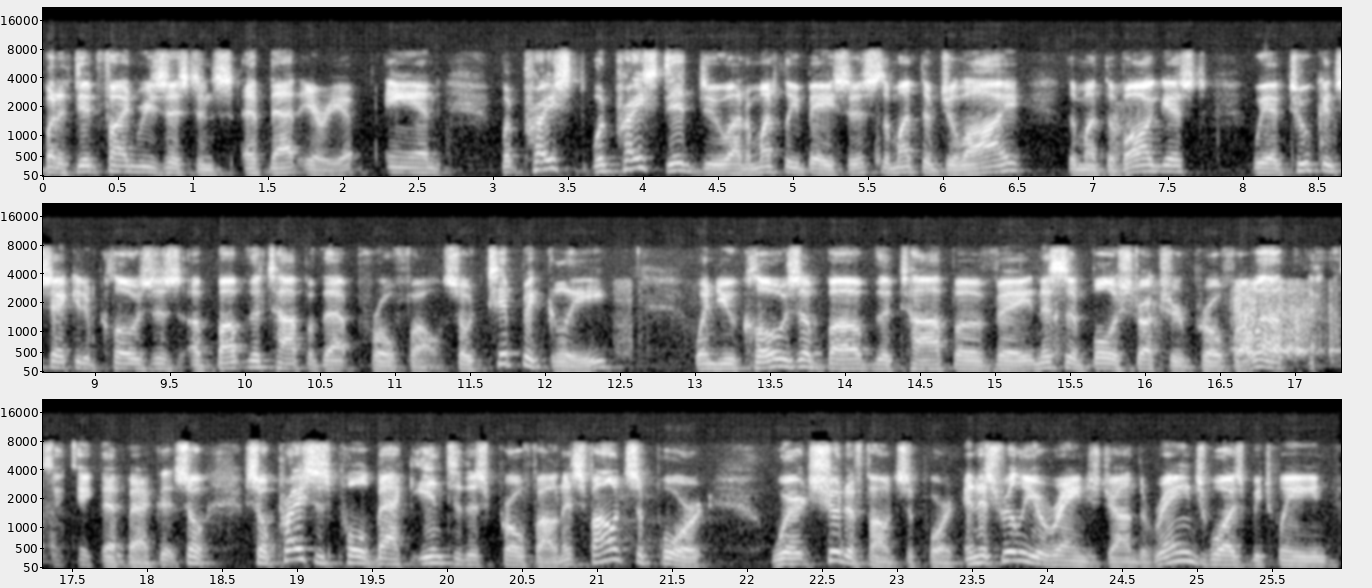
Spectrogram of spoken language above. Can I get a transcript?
but it did find resistance at that area. And but price what price did do on a monthly basis, the month of July, the month of August, we had two consecutive closes above the top of that profile. So typically when you close above the top of a, and this is a bullish structured profile. Well, I take that back. So, so price prices pulled back into this profile, and it's found support where it should have found support. And it's really a range, John. The range was between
